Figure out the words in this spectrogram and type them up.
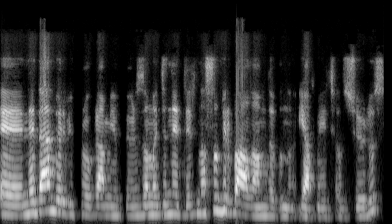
E, neden böyle bir program yapıyoruz? Amacı nedir? Nasıl bir bağlamda bunu yapmaya çalışıyoruz?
